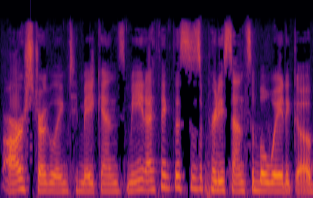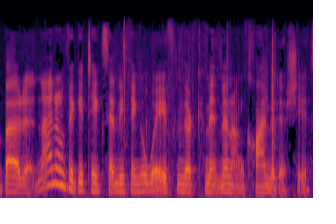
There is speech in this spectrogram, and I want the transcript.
are struggling to make ends meet, I think this is a pretty sensible way to go about it. And I don't think it takes anything away from their commitment on climate issues.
